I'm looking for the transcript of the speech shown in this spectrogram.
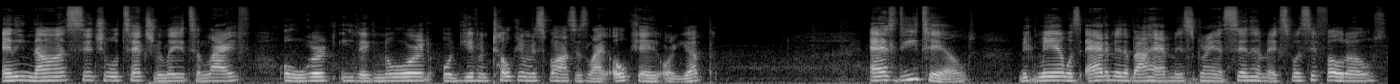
Any non sensual text related to life or work either ignored or given token responses like okay or yep. As detailed, McMahon was adamant about having Miss Grant send him explicit photos,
